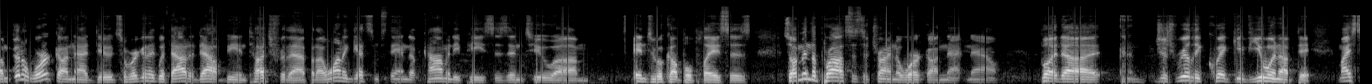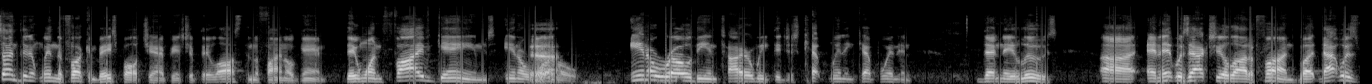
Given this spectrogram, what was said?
I'm going to work on that, dude. So we're going to, without a doubt, be in touch for that. But I want to get some stand up comedy pieces into um, into a couple places. So I'm in the process of trying to work on that now. But uh, just really quick, give you an update. My son didn't win the fucking baseball championship. They lost in the final game. They won five games in a Yeah. row, in a row the entire week. They just kept winning, kept winning. Then they lose. Uh, and it was actually a lot of fun. But that was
